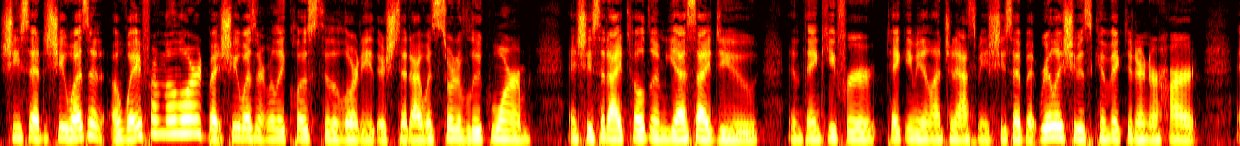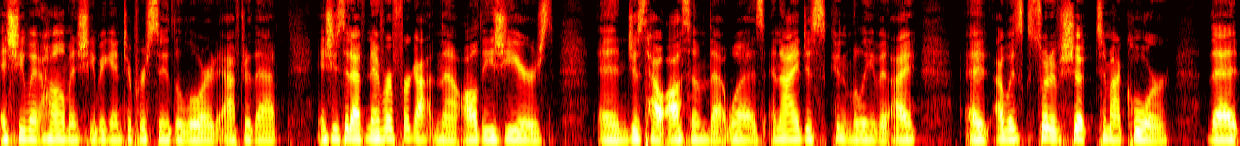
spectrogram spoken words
she said she wasn't away from the Lord, but she wasn't really close to the Lord either. She said I was sort of lukewarm and she said, I told him, Yes, I do. And thank you for taking me to lunch and asking me. She said, But really, she was convicted in her heart. And she went home and she began to pursue the Lord after that. And she said, I've never forgotten that all these years and just how awesome that was. And I just couldn't believe it. I, I, I was sort of shook to my core that,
